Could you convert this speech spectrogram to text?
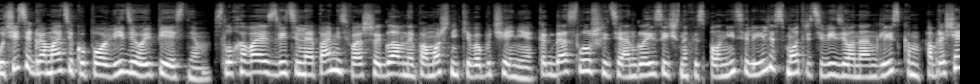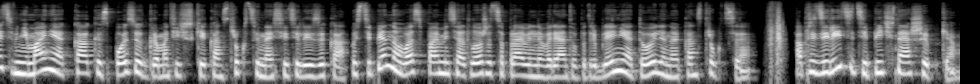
Учите грамматику по видео и песням. Слуховая и зрительная память – ваши главные помощники в обучении. Когда слушаете англоязычных исполнителей или смотрите видео на английском, обращайте внимание, как используют грамматические конструкции носители языка. Постепенно у вас в памяти отложится правильный вариант употребления той или иной конструкции. Определите типичные ошибки.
